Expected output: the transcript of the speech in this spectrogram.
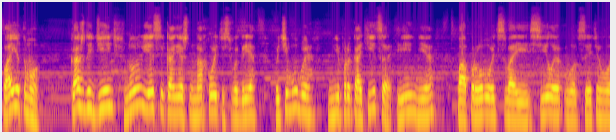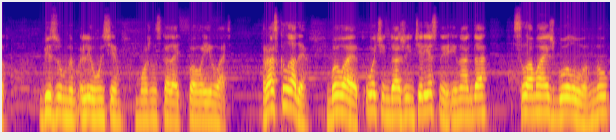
Поэтому каждый день, ну, если, конечно, находитесь в игре, почему бы не прокатиться и не попробовать свои силы вот с этим вот безумным Леонсием, можно сказать, повоевать. Расклады бывают очень даже интересные. Иногда сломаешь голову, ну,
